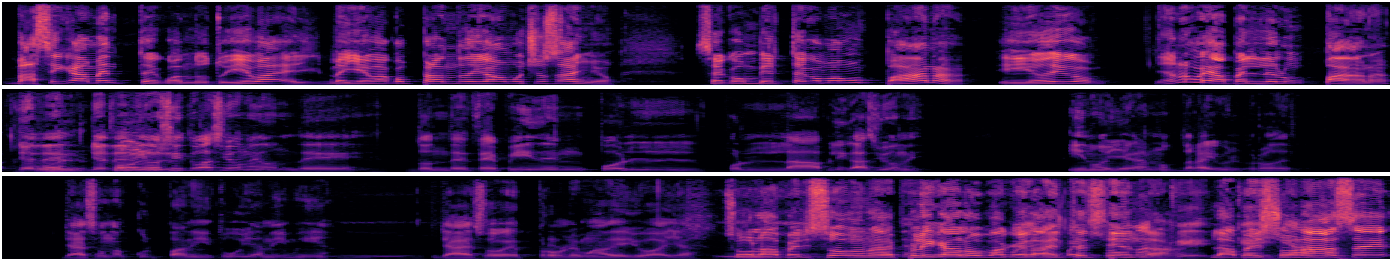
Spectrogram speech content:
básicamente, cuando tú llevas, él me lleva comprando, digamos, muchos años, se convierte como en un pana. Y yo digo, yo no voy a perder un pana. Yo, te- yo he tenido Por- situaciones donde, donde te piden por, por las aplicaciones y no llegan los drivers, brother. Ya eso no es culpa ni tuya ni mía. Ya eso es problema de ellos allá. So, la Y persona, explícalo para que la gente entienda. que- la que persona llaman, hace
